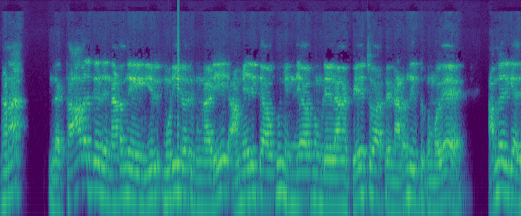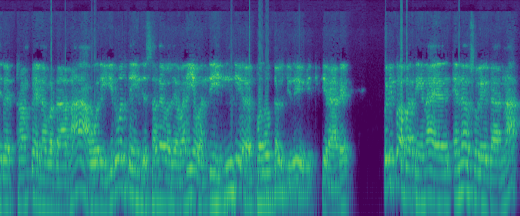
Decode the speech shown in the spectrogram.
ஆனா இந்த காலக்கெடு நடந்து முடிகிறதுக்கு முன்னாடி அமெரிக்காவுக்கும் இந்தியாவுக்கும் இடையிலான பேச்சுவார்த்தை நடந்துகிட்டு இருக்கும் போதே அமெரிக்க அதிபர் ட்ரம்ப் என்ன பண்றாருன்னா ஒரு 25% சதவீத வரியை வந்து இந்திய பொருட்கள் இது விற்கிறாரு. குறிப்பா பாத்தீங்கன்னா என்ன சொல்லியிருக்காருன்னா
